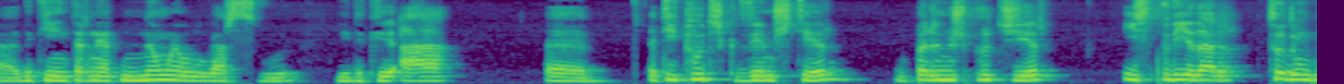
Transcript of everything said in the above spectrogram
uh, de que a internet não é um lugar seguro e de que há uh, atitudes que devemos ter para nos proteger. Isto podia dar todo um,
